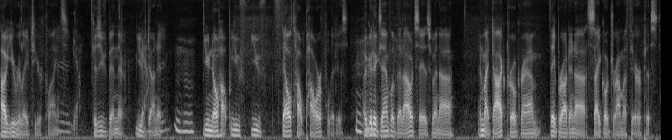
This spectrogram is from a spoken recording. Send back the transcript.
how you relate to your clients Yeah. because you've been there, you've Yeah. done it, you know how you've you've felt how powerful it is. A good example of that I would say is when uh, in my doc program they brought in a psychodrama therapist,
